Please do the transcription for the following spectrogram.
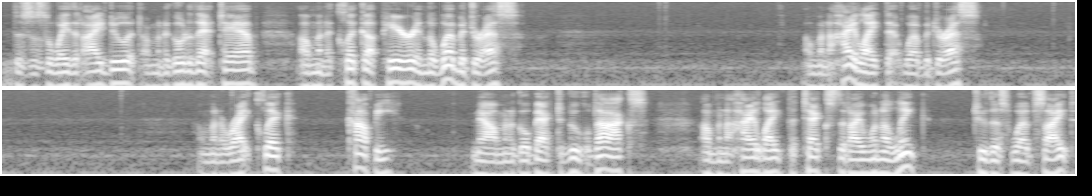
This is the way that I do it. I'm going to go to that tab. I'm going to click up here in the web address. I'm going to highlight that web address. I'm going to right click, copy. Now I'm going to go back to Google Docs. I'm going to highlight the text that I want to link to this website.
